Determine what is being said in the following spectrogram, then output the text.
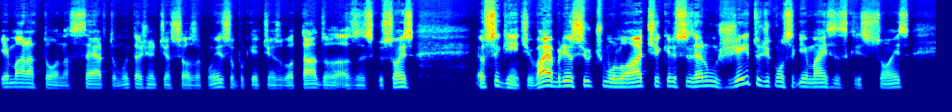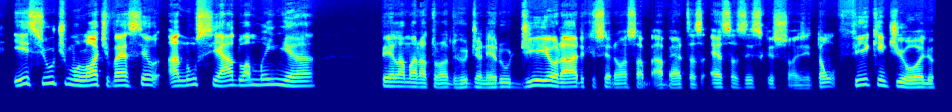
e maratona, certo? Muita gente ansiosa com isso, porque tinha esgotado as inscrições. É o seguinte: vai abrir esse último lote, que eles fizeram um jeito de conseguir mais inscrições. Esse último lote vai ser anunciado amanhã pela Maratona do Rio de Janeiro, o dia e horário que serão essa, abertas essas inscrições. Então, fiquem de olho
